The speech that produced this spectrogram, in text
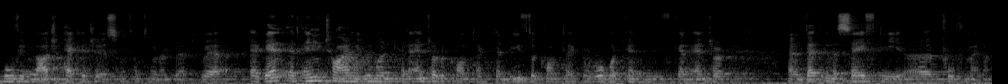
moving large packages and something like that, where again, at any time, a human can enter the contact, can leave the contact, a robot can leave, can enter, and that in a safety-proof uh, manner.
